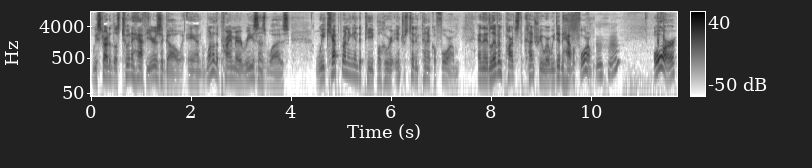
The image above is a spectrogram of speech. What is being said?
We started those two and a half years ago, and one of the primary reasons was we kept running into people who were interested in Pinnacle Forum, and they live in parts of the country where we didn't have a forum. Mm-hmm. Or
